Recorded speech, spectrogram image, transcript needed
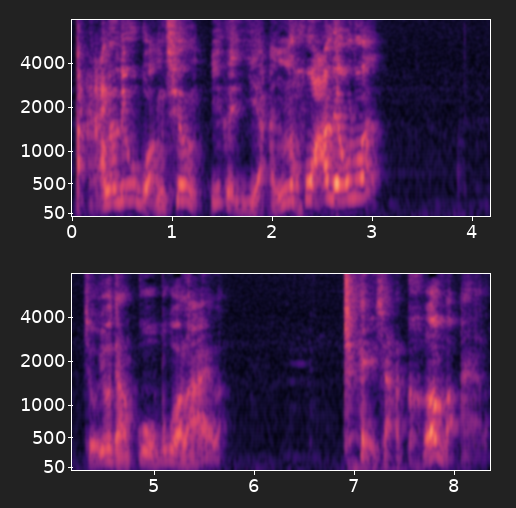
打了刘广庆一个眼花缭乱，就有点顾不过来了。这下可崴了。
